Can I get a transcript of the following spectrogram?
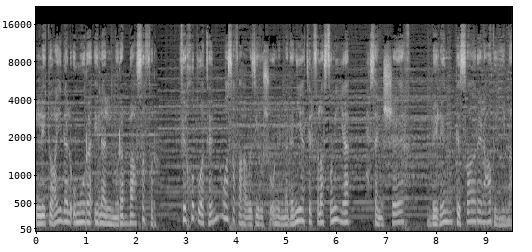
لتعيد الأمور إلى المربع صفر. في خطوة وصفها وزير الشؤون المدنية الفلسطينية حسين الشيخ بالانتصار العظيم.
